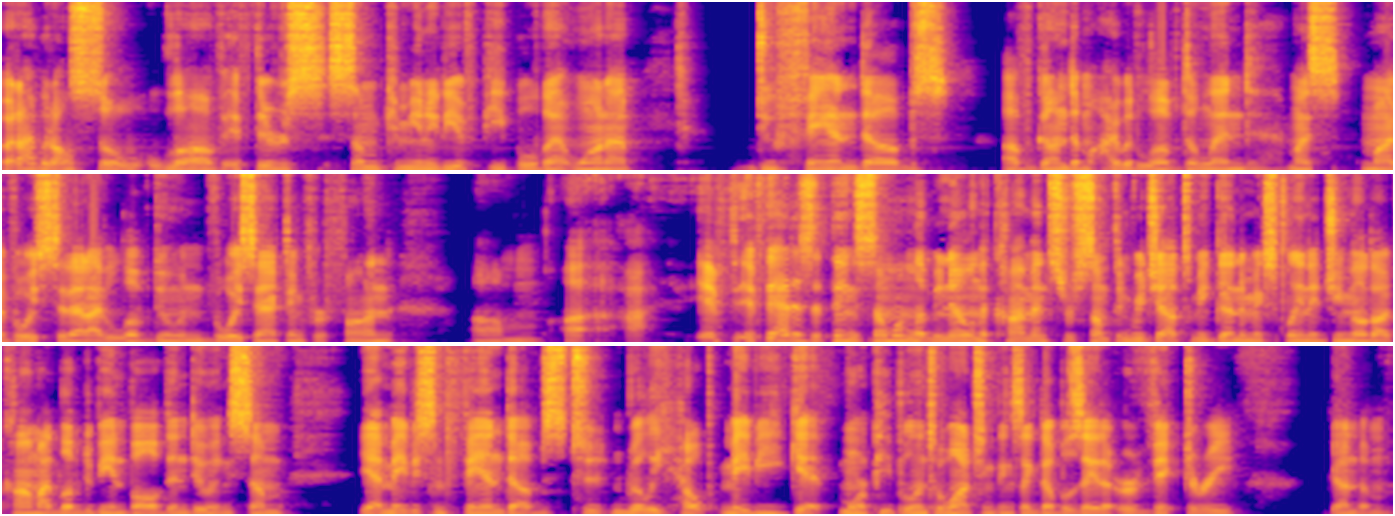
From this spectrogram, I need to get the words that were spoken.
But I would also love if there's some community of people that want to do fan dubs of Gundam. I would love to lend my my voice to that. I love doing voice acting for fun. Um, if if that is a thing, someone let me know in the comments or something. Reach out to me, GundamExplain at gmail.com. I'd love to be involved in doing some, yeah, maybe some fan dubs to really help maybe get more people into watching things like Double Zeta or Victory Gundam,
